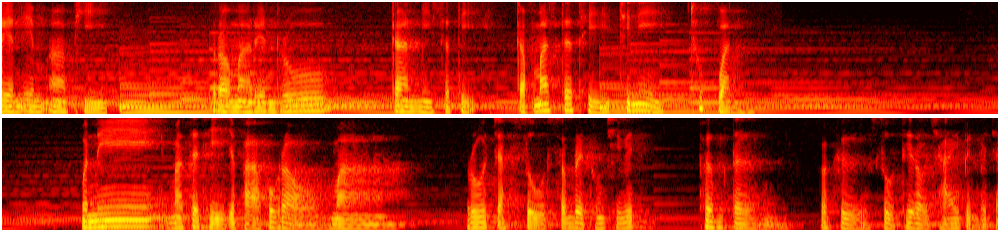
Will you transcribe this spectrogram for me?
เรียน MRP เรามาเรียนรู้การมีสติกับ Master T ที่ที่นี่ทุกวัน วันนี้ Master T จะพาพวกเรามารู้จักสูตรสำเร็จของชีวิตเพิ่มเติม ก็คือสูตรที่เราใช้เป็นประจ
